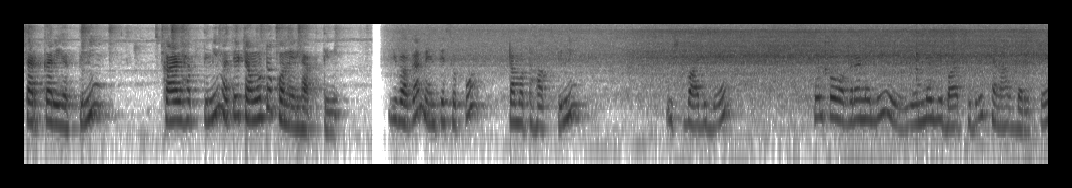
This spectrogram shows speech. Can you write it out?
ತರಕಾರಿ ಹಾಕ್ತೀನಿ, ಕಾಳು ಹಾಕ್ತೀನಿ ಮತ್ತು ಟೊಮೊಟೊ ಕೊನೆಯಲ್ಲಿ ಹಾಕ್ತೀನಿ. ಇವಾಗ ಮೆಂತ್ಯ ಸೊಪ್ಪು, ಟೊಮೊಟೊ ಹಾಕ್ತೀನಿ. ಇಷ್ಟು ಬಾದಿದೆ. ಸ್ವಲ್ಪ ಒಗ್ಗರಣೆಯಲ್ಲಿ ಎಣ್ಣೆಯಲ್ಲಿ ಬಾಚಿದ್ರೆ ಚೆನ್ನಾಗಿ ಬರುತ್ತೆ.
